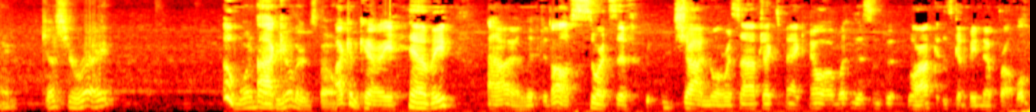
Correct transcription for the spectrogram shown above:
I guess you're right. Oh, What about I, the others, though? I can carry heavy. I lifted all sorts of ginormous objects back home. but This is, rock is going to be no problem.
